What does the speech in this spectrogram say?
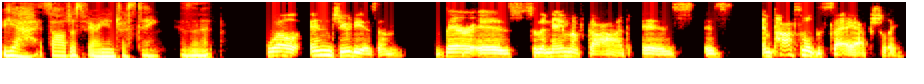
yeah, it's all just very interesting, isn't it? Well, in Judaism, there is so the name of God is is impossible to say actually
